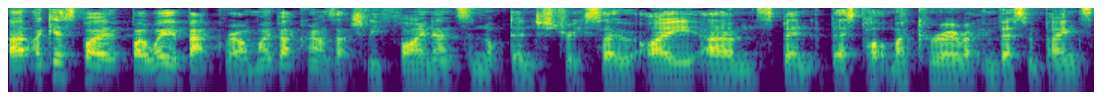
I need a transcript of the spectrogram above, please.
uh, I guess by, by way of background, my background is actually finance and not dentistry. So, I um, spent the best part of my career at investment banks,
